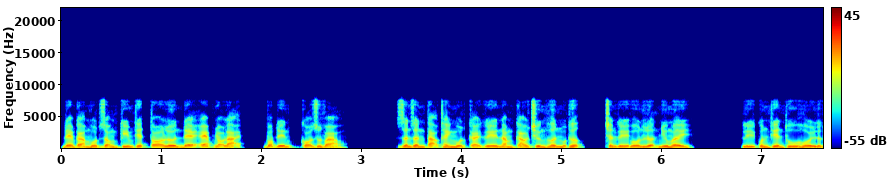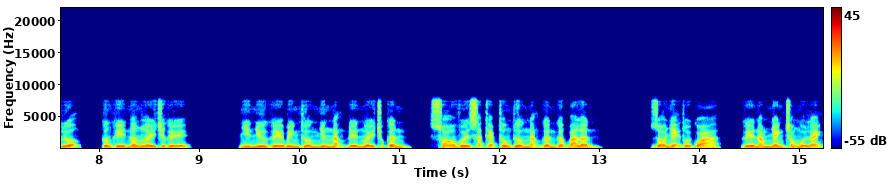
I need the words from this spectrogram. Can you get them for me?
đem cả một dòng kim thiết to lớn đè ép nhỏ lại, bóp đến co rút vào. Dần dần tạo thành một cái ghế nằm cao chừng hơn một thước, chân ghế bốn lượn như mây. Lý quân thiên thu hồi lực lượng, cương khí nâng lấy chiếc ghế. Nhìn như ghế bình thường nhưng nặng đến mấy chục cân, so với sắt thép thông thường nặng gần gấp ba lần. Gió nhẹ thổi qua, ghế nằm nhanh chóng nguội lạnh,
